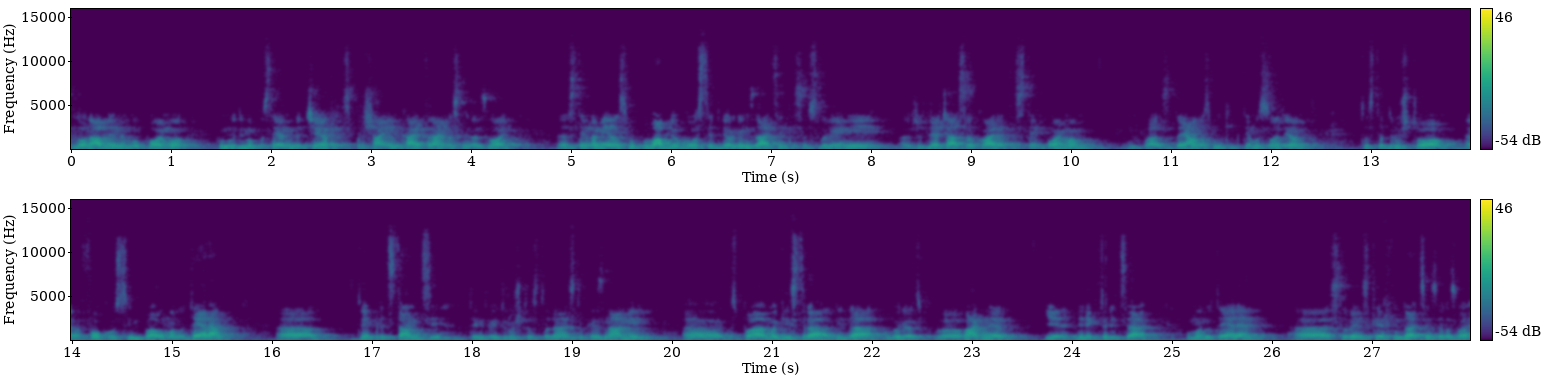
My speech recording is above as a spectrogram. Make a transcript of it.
zlorabljenemu pojmu ponudimo poseben večer s vprašanjem, kaj je trajnostni razvoj. S tem namenom smo povabili v goste dve organizaciji, ki se v Sloveniji že dlje časa ukvarjate s tem pojmom, in pa z dejavnostmi, ki k temu sodijo. To sta društvo eh, Fokus in pa Humanotera. Eh, dve predstavnici teh dveh društv sta danes tukaj z nami. Eh, gospa magistra Vida Ogorjoc Wagner je direktorica Humanotere, Slovenske fundacije za razvoj.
